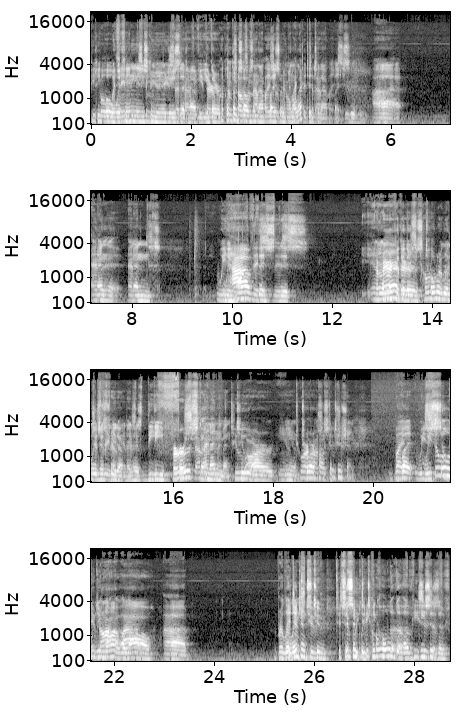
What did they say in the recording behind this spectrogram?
people within these communities that have either put themselves in that place or been elected to that place. Uh, and and we have this this in America, there's total religious freedom. It is the First Amendment to our, you know, to our Constitution. But we still do not allow uh, religions to, to simply take hold of pieces of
